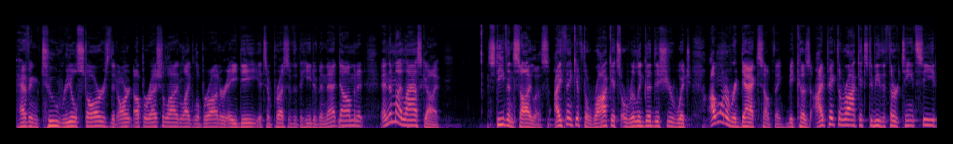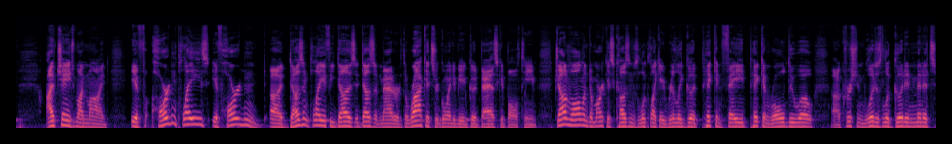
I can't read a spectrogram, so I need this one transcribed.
having two real stars that aren't upper echelon like LeBron or AD, it's impressive that the Heat have been that dominant. And then my last guy, Stephen Silas. I think if the Rockets are really good this year, which I want to redact something because I picked the Rockets to be the 13th seed, I've changed my mind if Harden plays, if Harden uh, doesn't play, if he does, it doesn't matter. The Rockets are going to be a good basketball team. John Wall and DeMarcus Cousins look like a really good pick and fade, pick and roll duo. Uh, Christian Wood has looked good in minutes.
